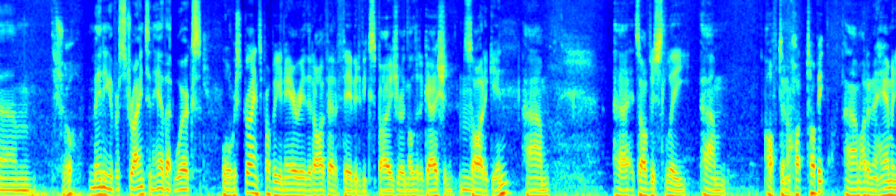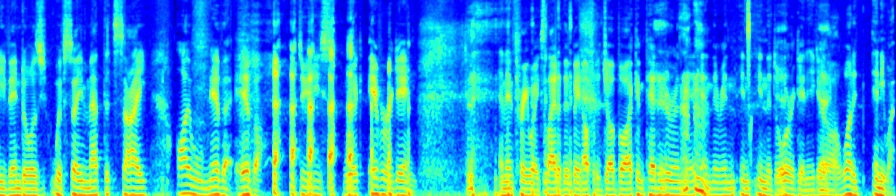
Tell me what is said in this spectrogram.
um, Sure. meaning of restraints and how that works? Well, restraint's probably an area that I've had a fair bit of exposure in the litigation side again. Um, uh, it's obviously um, often a hot topic. Um, I don't know how many vendors we've seen, Matt, that say, I will never, ever do this work ever again. and then three weeks later, they've been offered a job by a competitor and they're, and they're in, in, in the door again. And you go, Yeah. oh, what? A, anyway,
